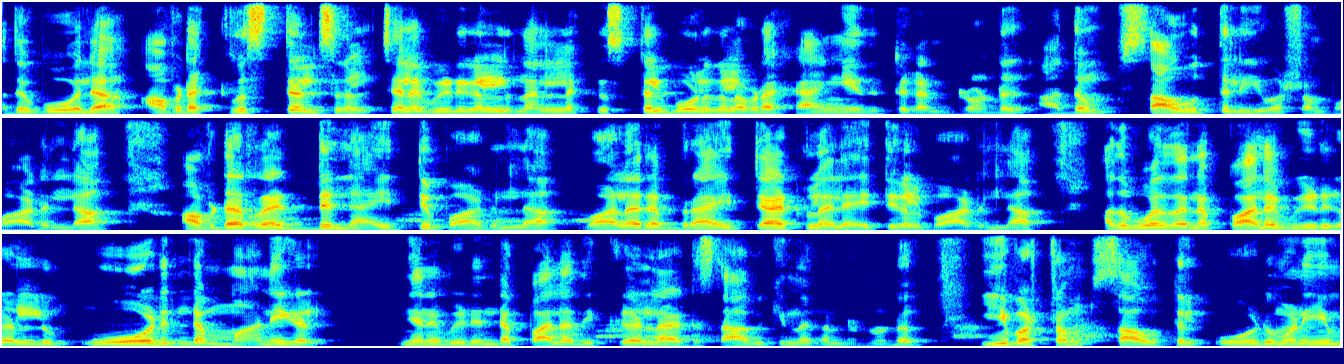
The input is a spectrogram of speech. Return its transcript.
അതുപോലെ അവിടെ ക്രിസ്റ്റൽസുകൾ ചില വീടുകളിൽ നല്ല ക്രിസ്റ്റൽ ബോളുകൾ അവിടെ ഹാങ് ചെയ്തിട്ട് കണ്ടിട്ടുണ്ട്. അതും സൗത്തിൽ ഈ വർഷം പാടില്ല. അവിടെ റെഡ് ലൈറ്റ് പാടില്ല. വളരെ ബ്രൈറ്റ് ആയിട്ടുള്ള ലൈറ്റുകൾ പാടില്ല. അതുപോലെ തന്നെ പല വീടുകളിലും ഓടിന്റെ മണികൾ ഇങ്ങനെ വീടിന്റെ പല ദിക്കുകളിലായിട്ട് സ്ഥാപിക്കുന്നത് കണ്ടിട്ടുണ്ട്. ഈ വർഷം സൗത്തിൽ ഓടുമണിയും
